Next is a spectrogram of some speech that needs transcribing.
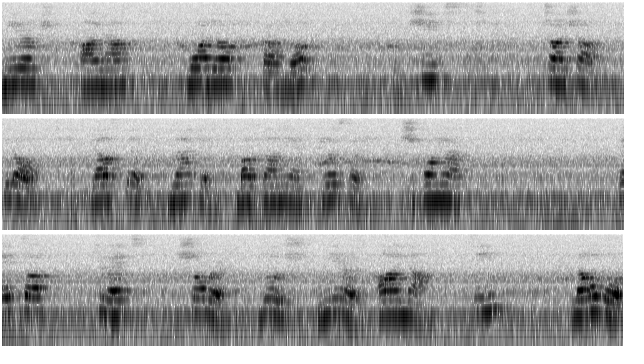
mirror, ayna, wardrobe, gardırop, sheets, çarşaf, pillow, yastık, blanket, battaniye, dresser, şifonyer, bathtub, küvet, shower, duş, mirror, ayna, lavabo,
